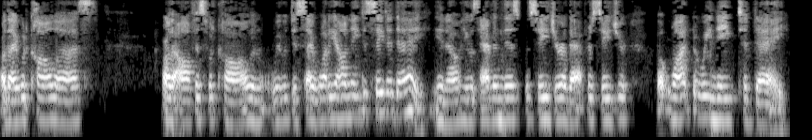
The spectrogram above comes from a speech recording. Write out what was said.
or they would call us or the office would call and we would just say, what do y'all need to see today? You know, he was having this procedure or that procedure, but what do we need today?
